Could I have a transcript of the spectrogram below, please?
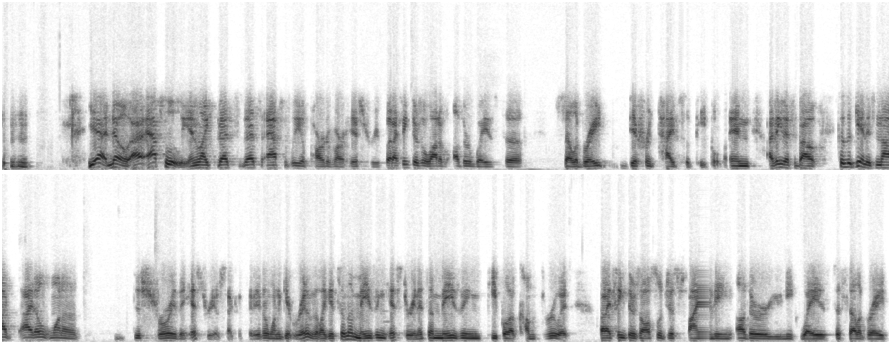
Mm-hmm. Yeah, no, absolutely, and like that's that's absolutely a part of our history. But I think there's a lot of other ways to celebrate different types of people. And I think that's about, because again, it's not, I don't want to destroy the history of Second City. I don't want to get rid of it. Like it's an amazing history and it's amazing people have come through it. But I think there's also just finding other unique ways to celebrate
